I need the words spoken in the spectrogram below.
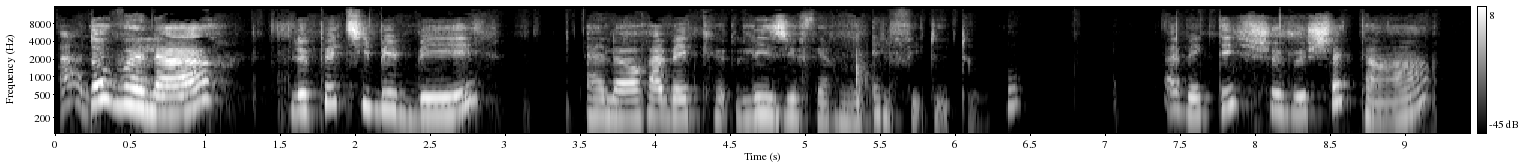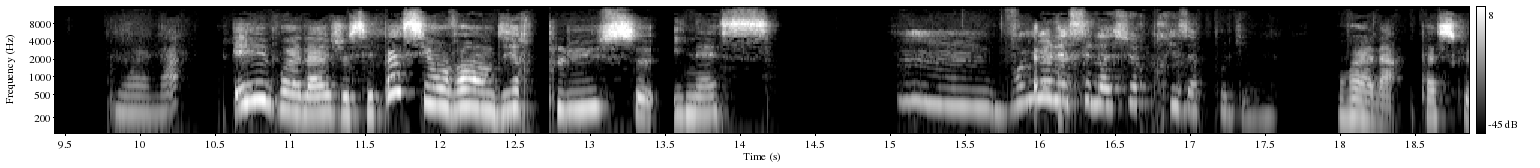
Ah, Donc voilà, le petit bébé. Alors avec les yeux fermés, elle fait dodo. Avec des cheveux châtains. voilà. Et voilà, je sais pas si on va en dire plus, Inès. Hmm, vaut mieux laisser la surprise à Pauline. Voilà, parce que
